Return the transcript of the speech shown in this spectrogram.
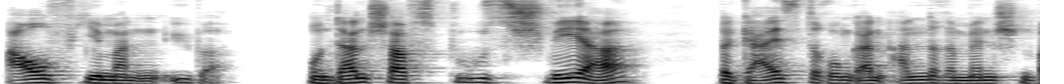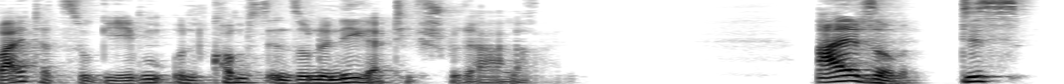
auf jemanden über. Und dann schaffst du es schwer, Begeisterung an andere Menschen weiterzugeben und kommst in so eine Negativspirale rein. Also, das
